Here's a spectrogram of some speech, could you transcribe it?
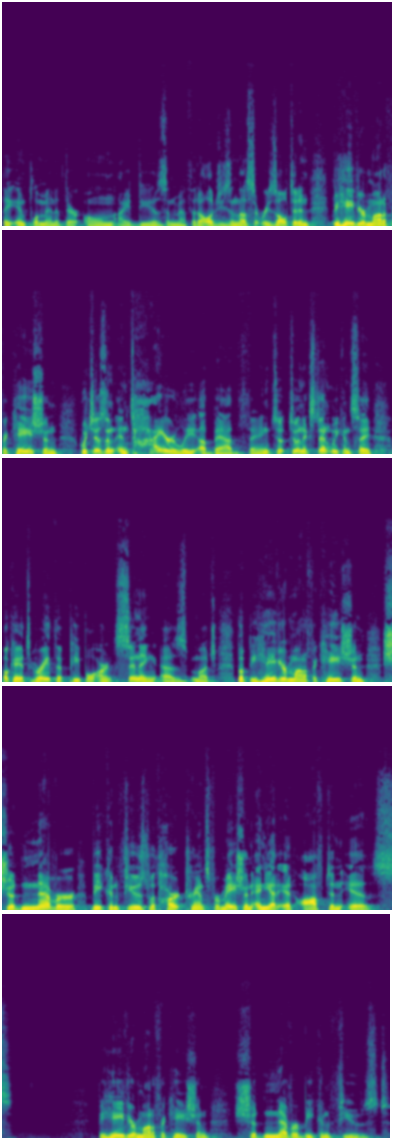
they implemented their own ideas and methodologies. And thus it resulted in behavior modification, which isn't entirely a bad thing. To, to an extent, we can say, okay, it's great that people aren't sinning as much, but behavior modification should never be confused with heart transformation, and yet it often is. Behavior modification should never be confused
